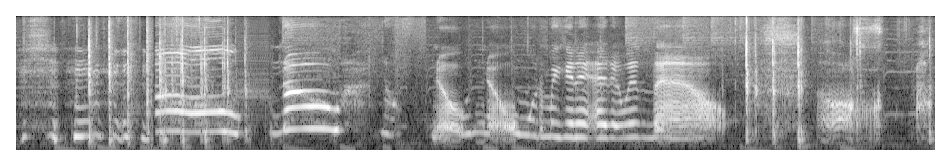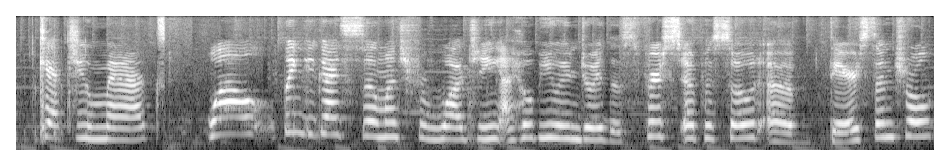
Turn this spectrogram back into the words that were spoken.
no, no, no, no, no. What am I gonna edit with now? Oh, I'll get you, Max. Well, thank you guys so much for watching. I hope you enjoyed this first episode of Dare Central.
